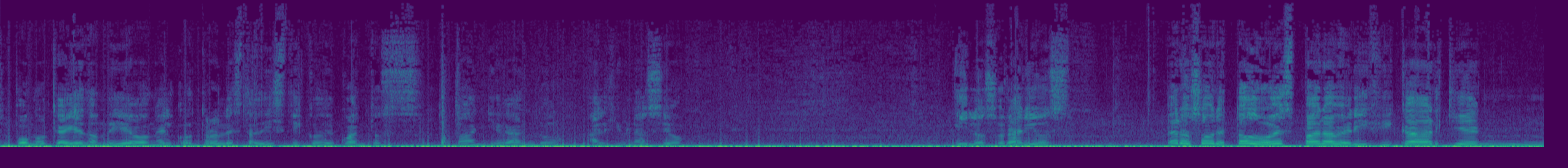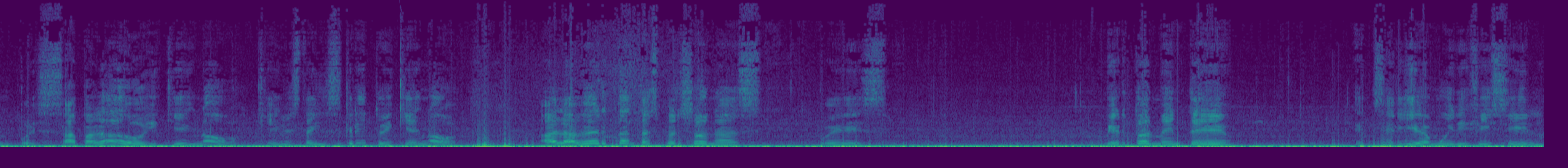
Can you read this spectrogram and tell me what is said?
Supongo que ahí es donde llevan el control estadístico de cuántos van llegando al gimnasio y los horarios. Pero sobre todo es para verificar quién pues ha pagado y quién no, quién está inscrito y quién no. Al haber tantas personas, pues virtualmente sería muy difícil,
